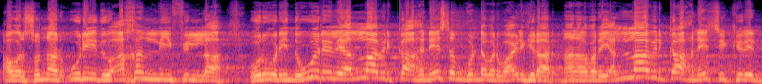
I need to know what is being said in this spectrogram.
அவர் சொன்னார் உரீது அஹன்லி ஃபில்லா. ஒருவர் இந்த ஊரிலே அல்லாவிற்காக நேசம் கொண்டவர் வாழ்கிறார். நான் அவரை அல்லாவிற்காக நேசிக்கிறேன்.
